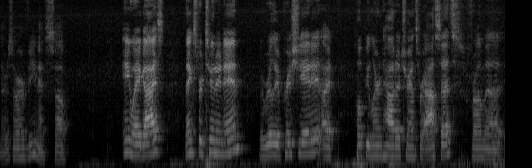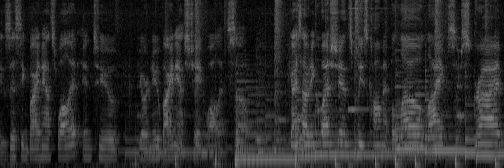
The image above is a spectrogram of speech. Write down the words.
There's our Venus. So anyway, guys, thanks for tuning in. We really appreciate it. I hope you learned how to transfer assets from an existing Binance wallet into your new Binance Chain wallet. So if you guys have any questions, please comment below, like, subscribe,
